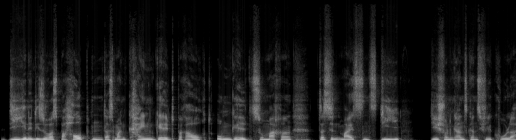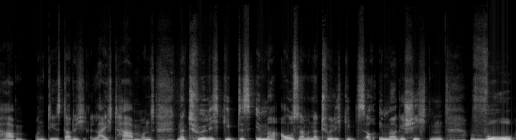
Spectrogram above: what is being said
diejenigen, die sowas behaupten, dass man kein Geld braucht, um Geld zu machen, das sind meistens die, die schon ganz, ganz viel Kohle haben und die es dadurch leicht haben. Und natürlich gibt es immer Ausnahmen, natürlich gibt es auch immer Geschichten, wo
